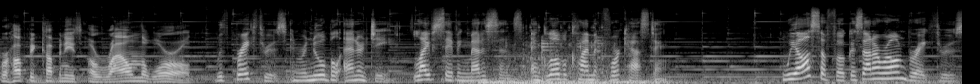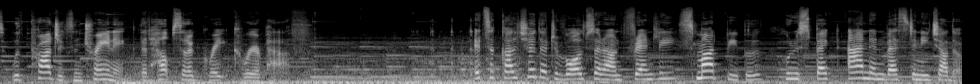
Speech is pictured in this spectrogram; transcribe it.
We're helping companies around the world with breakthroughs in renewable energy, life saving medicines, and global climate forecasting. We also focus on our own breakthroughs with projects and training that help set a great career path. It's a culture that revolves around friendly, smart people who respect and invest in each other.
